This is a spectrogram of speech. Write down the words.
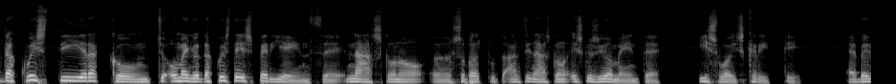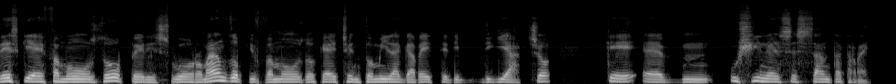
da questi racconti, o meglio da queste esperienze, nascono eh, soprattutto, anzi nascono esclusivamente i suoi scritti. Eh, Bedeschi è famoso per il suo romanzo più famoso che è Centomila gavette di, di ghiaccio, che eh, mh, uscì nel 63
